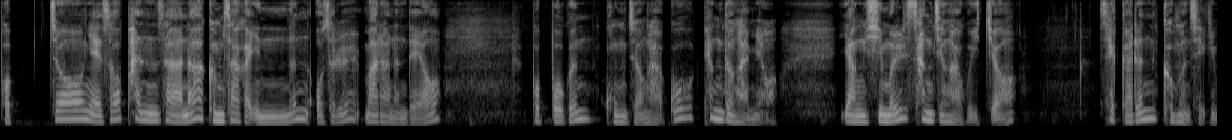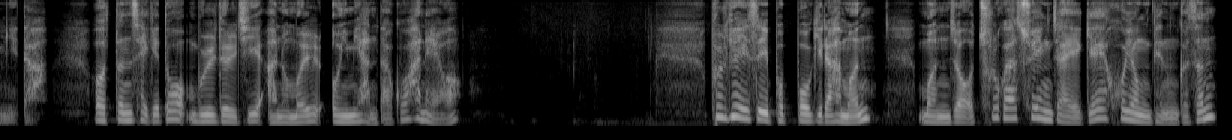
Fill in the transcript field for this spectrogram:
법정에서 판사나 검사가 있는 옷을 말하는데요. 법복은 공정하고 평등하며 양심을 상징하고 있죠. 색깔은 검은색입니다. 어떤 색에도 물들지 않음을 의미한다고 하네요. 불교에서의 법복이라 함은 먼저 출가 수행자에게 허용된 것은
